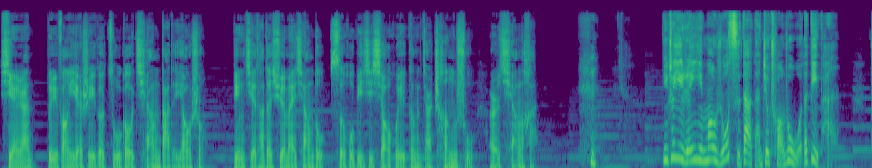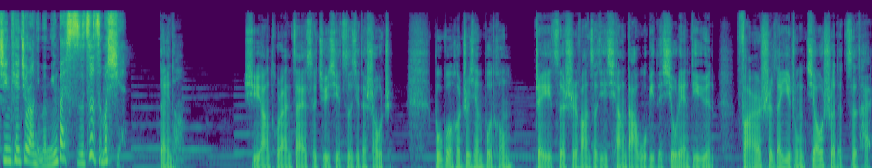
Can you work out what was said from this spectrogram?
显然，对方也是一个足够强大的妖兽，并且他的血脉强度似乎比起小辉更加成熟而强悍。哼，你这一人一猫如此大胆就闯入我的地盘，今天就让你们明白“死”字怎么写。等一等，徐阳突然再次举起自己的手指，不过和之前不同，这一次释放自己强大无比的修炼底蕴，反而是在一种交涉的姿态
